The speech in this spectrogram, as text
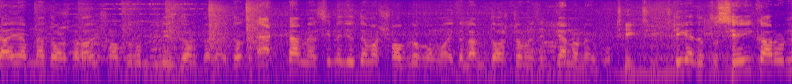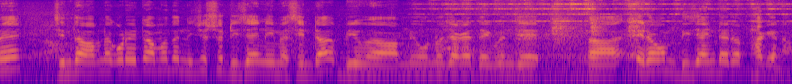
ডাই আপনার দরকার হয় সব রকম জিনিস দরকার হয়। তো একটা মেশিনে যদি আমার সব রকম হয় তাহলে আমি দশটা মেশিন কেন নেব? ঠিক ঠিক ঠিক। আছে তো সেই কারণে চিন্তা ভাবনা করে এটা আমাদের নিজস্ব ডিজাইন এই মেশিনটা আপনি অন্য জায়গায় দেখবেন যে এরকম ডিজাইনটা এটা থাকে না।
